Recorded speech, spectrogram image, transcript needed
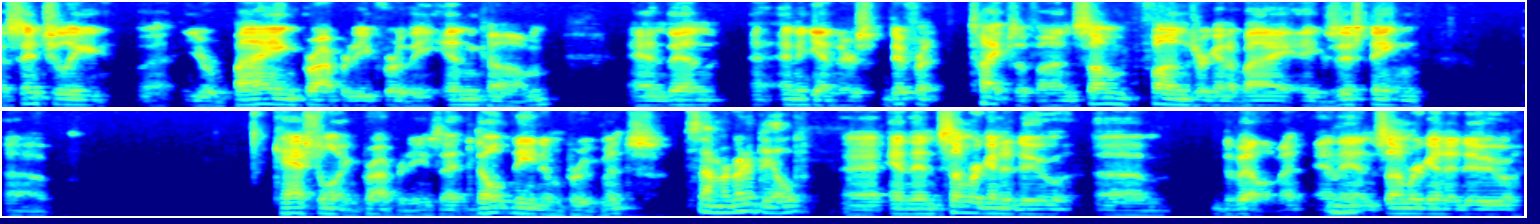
essentially you're buying property for the income and then, and again, there's different types of funds. Some funds are going to buy existing uh, cash flowing properties that don't need improvements. Some are going to build. Uh, and then some are going to do um, development and Mhm. then some are going to do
